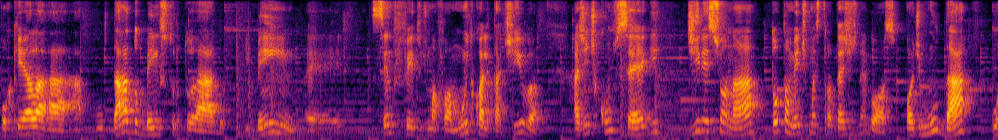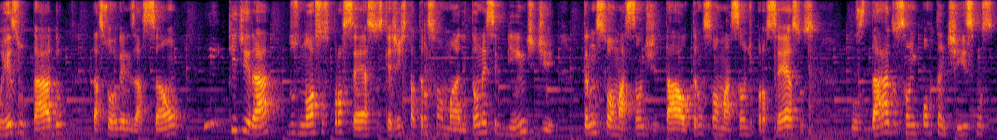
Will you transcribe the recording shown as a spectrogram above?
porque ela, a, a, o dado bem estruturado e bem é, sendo feito de uma forma muito qualitativa, a gente consegue direcionar totalmente uma estratégia de negócio. Pode mudar o resultado da sua organização e que dirá dos nossos processos que a gente está transformando. Então, nesse ambiente de transformação digital, transformação de processos, os dados são importantíssimos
